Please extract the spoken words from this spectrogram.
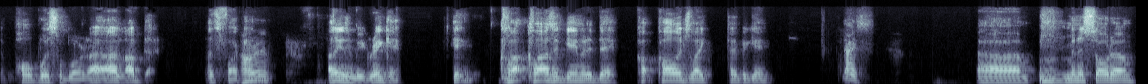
The Pope whistleblower. I, I love that. That's fucking, All right. I think it's gonna be a great game. It- cl- closet game of the day, Co- college like type of game. Nice. Um, Minnesota.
